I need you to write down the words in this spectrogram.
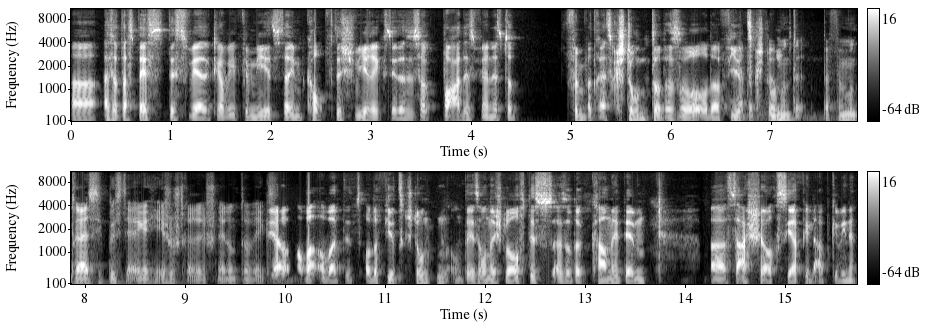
Äh, also dass das, das wäre, glaube ich, für mich jetzt da im Kopf das Schwierigste, dass ich sage, boah, das wären jetzt da 35 Stunden oder so oder 40 ja, Stunden. bei 35 bist du eigentlich eh schon relativ schnell unterwegs. Ja, aber, aber das, oder 40 Stunden und das ohne Schlaf, das, also da kann ich dem äh, Sascha auch sehr viel abgewinnen.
